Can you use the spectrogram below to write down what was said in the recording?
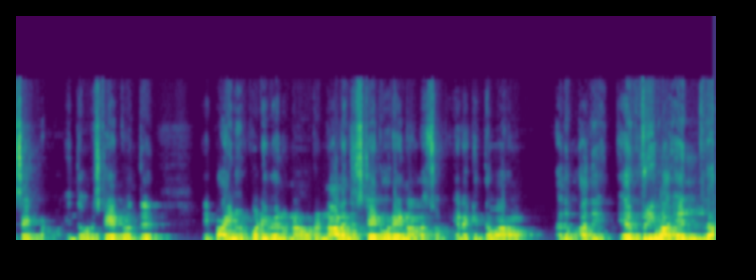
டிசைட் பண்ணுவான் இந்த ஒரு ஸ்டேட் வந்து இப்போ ஐநூறு கோடி வேணும்னா ஒரு நாலஞ்சு ஸ்டேட் ஒரே நாளில் சொல்லும். எனக்கு இந்த வாரம் அது அது எவ்ரி வா எல்லா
